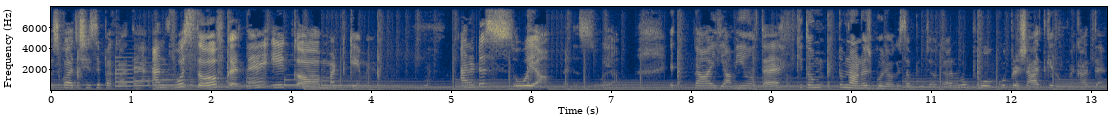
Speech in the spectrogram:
उसको अच्छे से पकाते हैं एंड वो सर्व करते हैं एक uh, मटके में। एंड इट इज़ सोया इतना यमी होता है कि तुम तुम नॉनवेज भूल जाओगे सब भूल जाओगे और वो भोग को प्रसाद के रूप में खाते हैं।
